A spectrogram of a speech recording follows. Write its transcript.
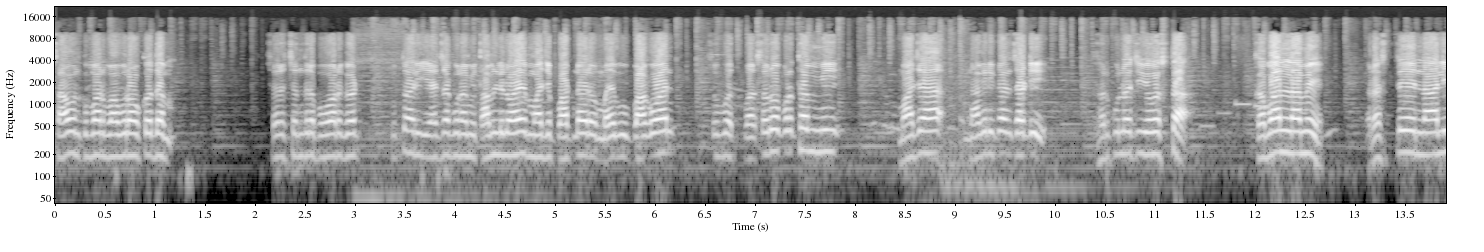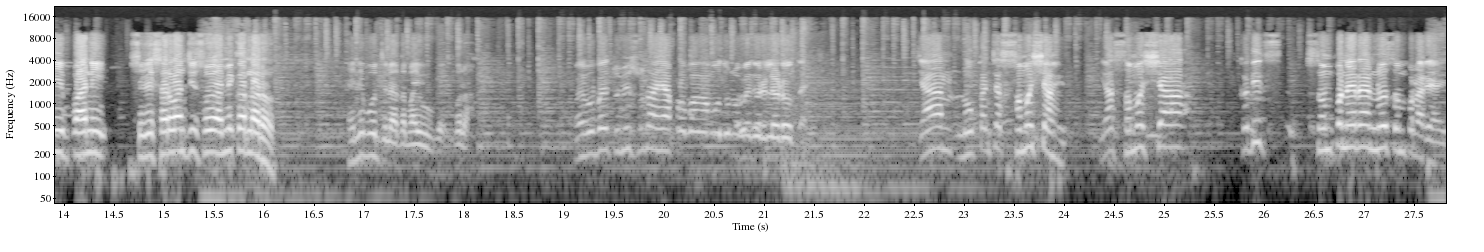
सावंतकुमार बाबूराव कदम शरदचंद्र पवार गट तुतारी याच्याकडून आम्ही थांबलेलो आहे. माझे पार्टनर महबूब बागवान सोबत सर्वप्रथम मी माझ्या नागरिकांसाठी घरकुलाची व्यवस्था कबालनामे रस्ते नाली पाणी सगळी सर्वांची सोय आम्ही करणार आहोत. यांनी दिला आता महबूब भाई बोला. महबूबाई तुम्ही सुद्धा या प्रभागामधून उमेदवारी लढवत आहे ज्या लोकांच्या समस्या आहेत या समस्या कधीच संपणाऱ्या न संपणाऱ्या आहेत.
